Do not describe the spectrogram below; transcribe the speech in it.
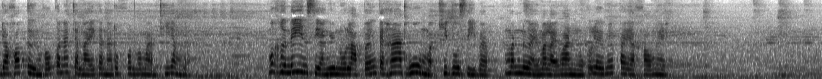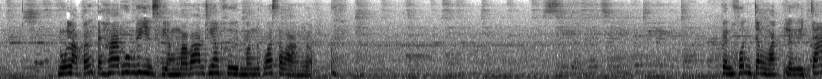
เดี๋ยวเขาตื่นเขาก็น่าจะไลฟ์กันนะทุกคนประมาณเที่ยงแหละเมื่อคืนได้ยินเสียงอยู่หนูหลับไปตั้งแต่ห้าทุ่มอะ คิดดูสิแบบมันเหนื่อยมาหลายวันหนูก็เลยไม่ไปกับเขาไง หนูหลับไปตั้งแต่ห้าทุ่มได้ยินเสียงมาบ้านเที่ยงคืนมังนึกว่าสว่างแล้ว เป็นคนจังหวัดเลยจ้า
